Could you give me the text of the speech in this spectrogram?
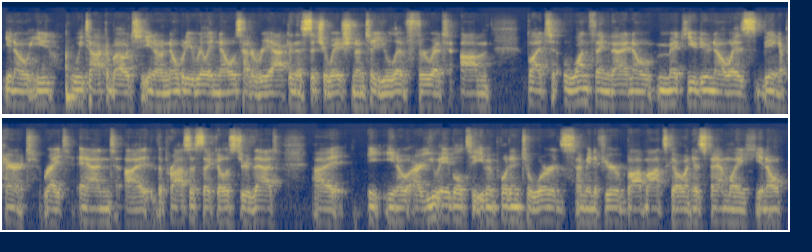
you know, you, we talk about, you know, nobody really knows how to react in this situation until you live through it. Um, but one thing that I know, Mick, you do know is being a parent, right? And uh, the process that goes through that. Uh, you know, are you able to even put into words? I mean, if you're Bob Motzko and his family, you know,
